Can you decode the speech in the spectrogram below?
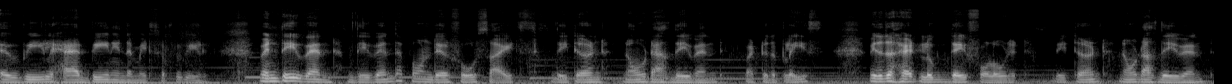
a wheel had been in the midst of a wheel. When they went, they went upon their four sides. They turned not as they went, but to the place whither the head looked, they followed it. They turned not as they went,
